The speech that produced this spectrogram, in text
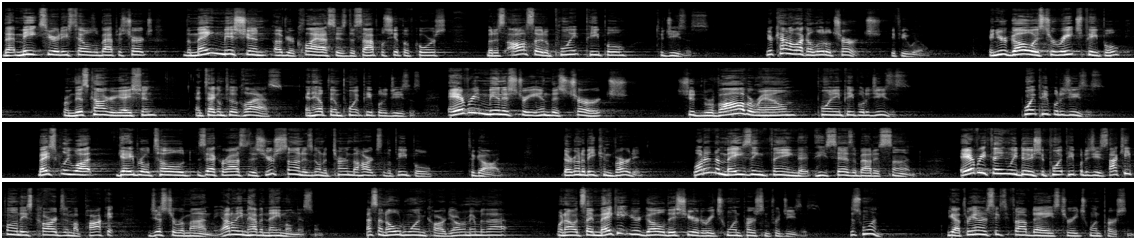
that meets here at East Tazewell Baptist Church, the main mission of your class is discipleship, of course, but it's also to point people to Jesus. You're kind of like a little church, if you will. And your goal is to reach people from this congregation and take them to a class and help them point people to Jesus. Every ministry in this church should revolve around pointing people to Jesus. Point people to Jesus. Basically, what Gabriel told Zechariah is this Your son is going to turn the hearts of the people to God, they're going to be converted. What an amazing thing that he says about his son. Everything we do should point people to Jesus. I keep one of these cards in my pocket just to remind me. I don't even have a name on this one. That's an old one card. Y'all remember that? when I would say, make it your goal this year to reach one person for Jesus. Just one. You got 365 days to reach one person.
